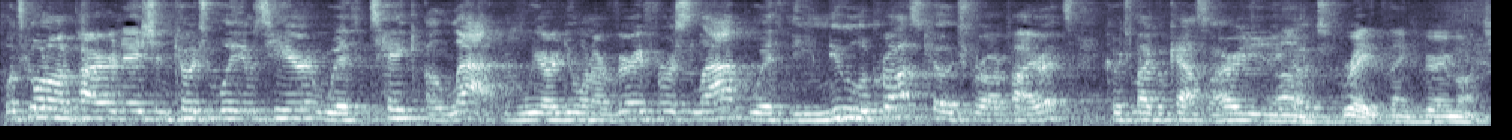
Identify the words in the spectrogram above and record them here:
going on, Pirate Nation? Coach Williams here with Take a Lap. And we are doing our very first lap with the new lacrosse coach for our Pirates, Coach Michael Castle. How are you today, Um, Coach? great, thank you very much.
